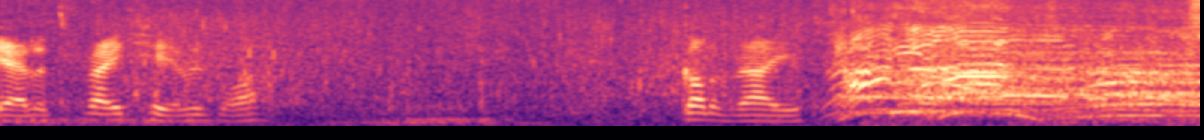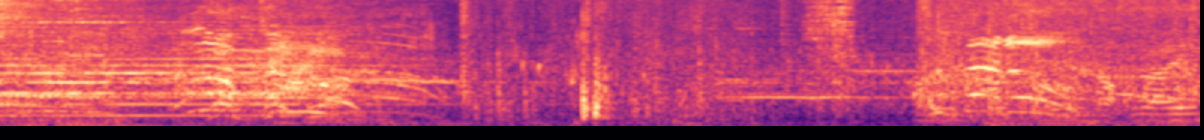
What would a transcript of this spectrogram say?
Yeah, let's raid here as well. Gotta raid. Not raid.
